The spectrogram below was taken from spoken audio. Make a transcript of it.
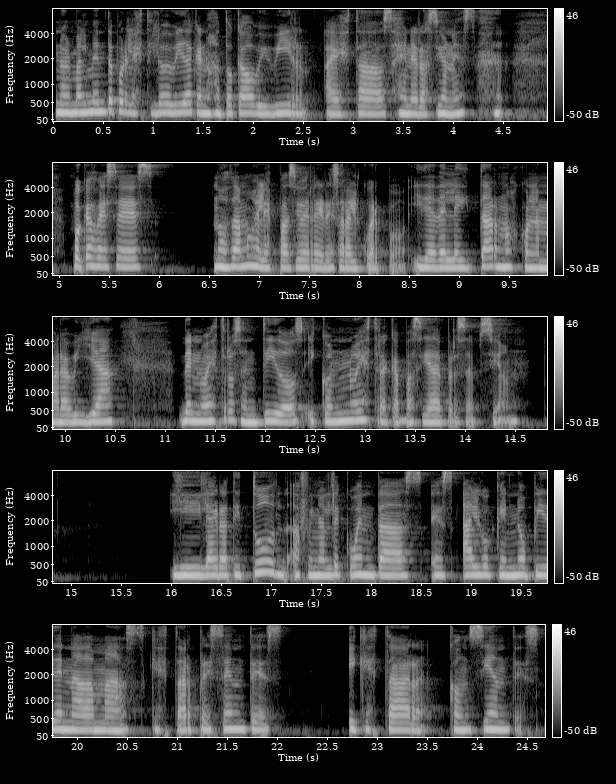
Normalmente por el estilo de vida que nos ha tocado vivir a estas generaciones, pocas veces nos damos el espacio de regresar al cuerpo y de deleitarnos con la maravilla de nuestros sentidos y con nuestra capacidad de percepción. Y la gratitud, a final de cuentas, es algo que no pide nada más que estar presentes y que estar conscientes.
